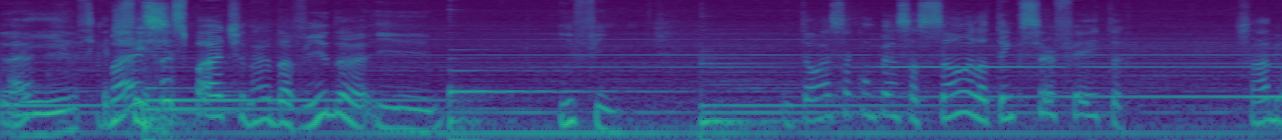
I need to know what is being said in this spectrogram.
É. Aí fica Mas difícil. faz parte né, da vida e enfim. Então essa compensação ela tem que ser feita, sabe?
